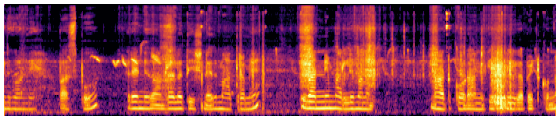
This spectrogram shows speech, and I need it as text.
ఇదిగోండి పసుపు రెండు దాంట్లలో తీసినది మాత్రమే. ఇవన్నీ మళ్ళీ మనం నాటుకోవడానికి రెడీగా పెట్టుకున్న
